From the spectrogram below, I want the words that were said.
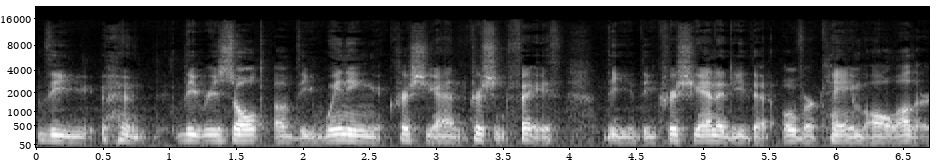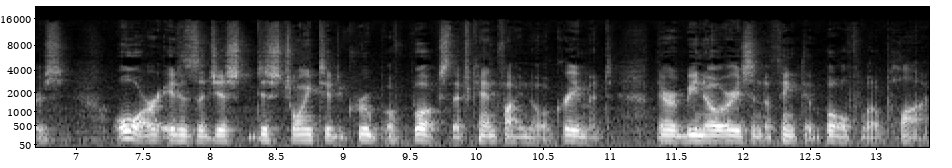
the the result of the winning Christian Christian faith, the the Christianity that overcame all others, or it is a just disjointed group of books that can find no agreement. There would be no reason to think that both would apply.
